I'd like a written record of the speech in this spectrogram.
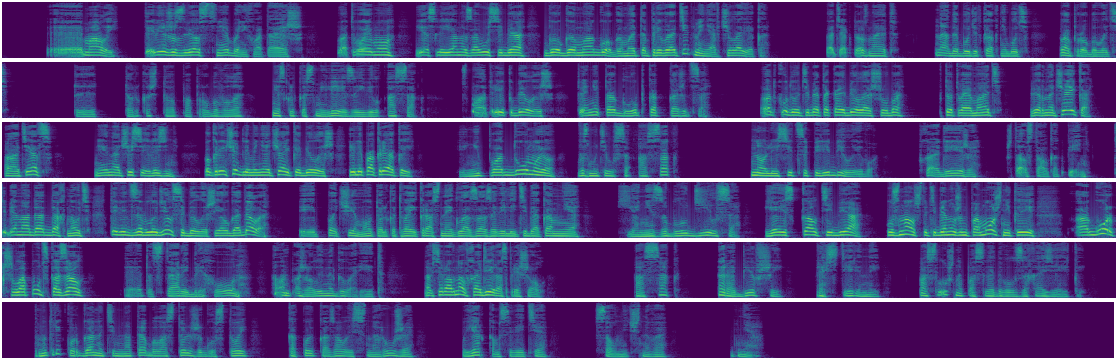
«Э, малый, ты, вижу, звезд с неба не хватаешь. По-твоему, если я назову себя Гогомагогом, это превратит меня в человека? Хотя, кто знает, надо будет как-нибудь попробовать». «Ты только что попробовала», — несколько смелее заявил Асак. «Смотри-ка, Белыш, ты не так глуп, как кажется. Откуда у тебя такая белая шуба? Кто твоя мать? Верно, чайка?» А отец? Не иначе селезень. Покричи для меня чайкой, белыш, или покрякой. И не подумаю, — возмутился Асак, но лисица перебила его. «Входи же, что встал как пень. Тебе надо отдохнуть. Ты ведь заблудился, Белыш, я угадала? И почему только твои красные глаза завели тебя ко мне?» «Я не заблудился. Я искал тебя. Узнал, что тебе нужен помощник, и... А Горг Шалопут сказал...» «Этот старый брехун, он, пожалуй, наговорит. Но все равно входи, раз пришел». Асак, оробевший, растерянный, послушно последовал за хозяйкой. Внутри кургана темнота была столь же густой, какой казалась снаружи, в ярком свете солнечного дня.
